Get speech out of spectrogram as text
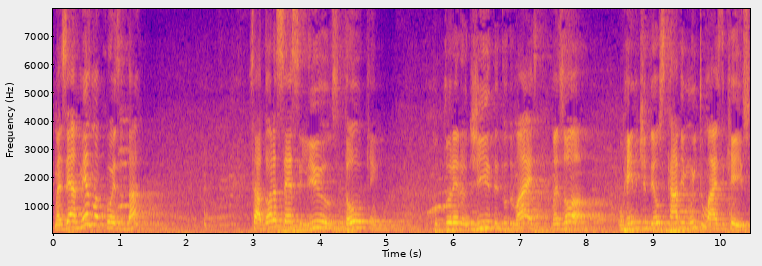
Mas é a mesma coisa, tá? Você adora C.S. Lewis, Tolkien, cultura erudita e tudo mais, mas ó, o reino de Deus cabe muito mais do que isso.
